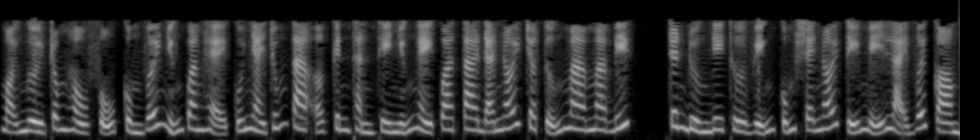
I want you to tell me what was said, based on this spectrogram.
Mọi người trong hầu phủ cùng với những quan hệ của nhà chúng ta ở Kinh Thành thì những ngày qua ta đã nói cho tưởng ma ma biết, trên đường đi thừa viễn cũng sẽ nói tỉ mỉ lại với con,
